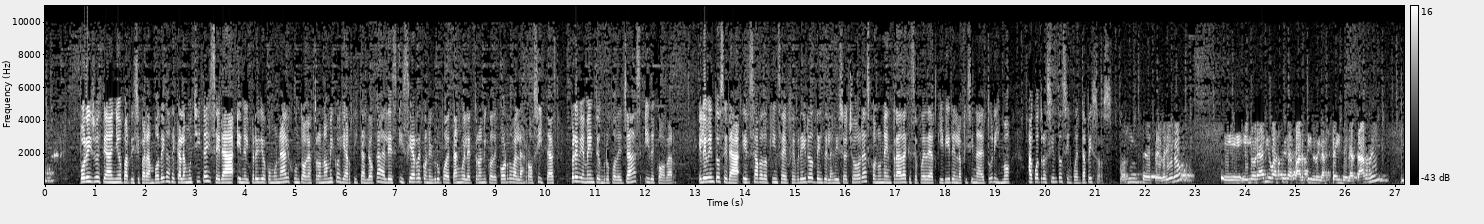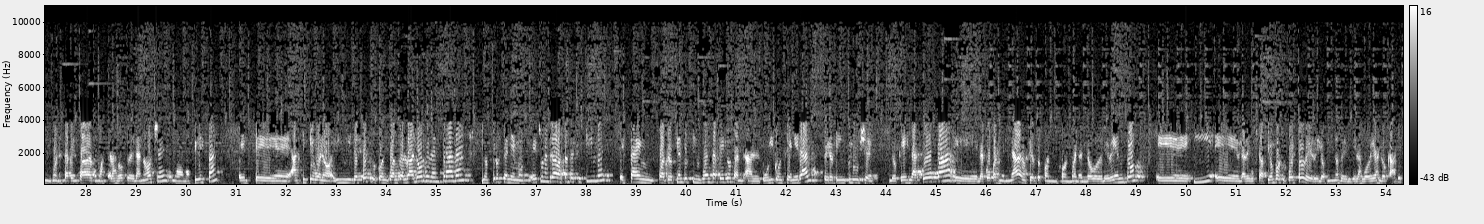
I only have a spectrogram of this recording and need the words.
Por ello, este año participarán bodegas de Calamuchita y será en el predio comunal junto a gastronómicos y artistas locales y cierre con el grupo de tango electrónico de Córdoba Las Rositas, previamente un grupo de jazz y de cover. El evento será el sábado 15 de febrero desde las 18 horas con una entrada que se puede adquirir en la oficina de turismo a 450 pesos. 15 de febrero, eh, el horario va a ser a partir de las 6 de la tarde y bueno, está pensada como hasta las 12 de la noche la, la fiesta. Este, así que bueno, y después en cuanto al valor de la entrada, nosotros tenemos, es una entrada bastante accesible, está en 450 pesos al, público en general, pero te incluye lo que es la copa, eh, la copa esmerinada, ¿no es cierto?, con, con bueno, el logo del evento, eh, y eh, la degustación, por supuesto, de, los vinos de, las bodegas locales.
